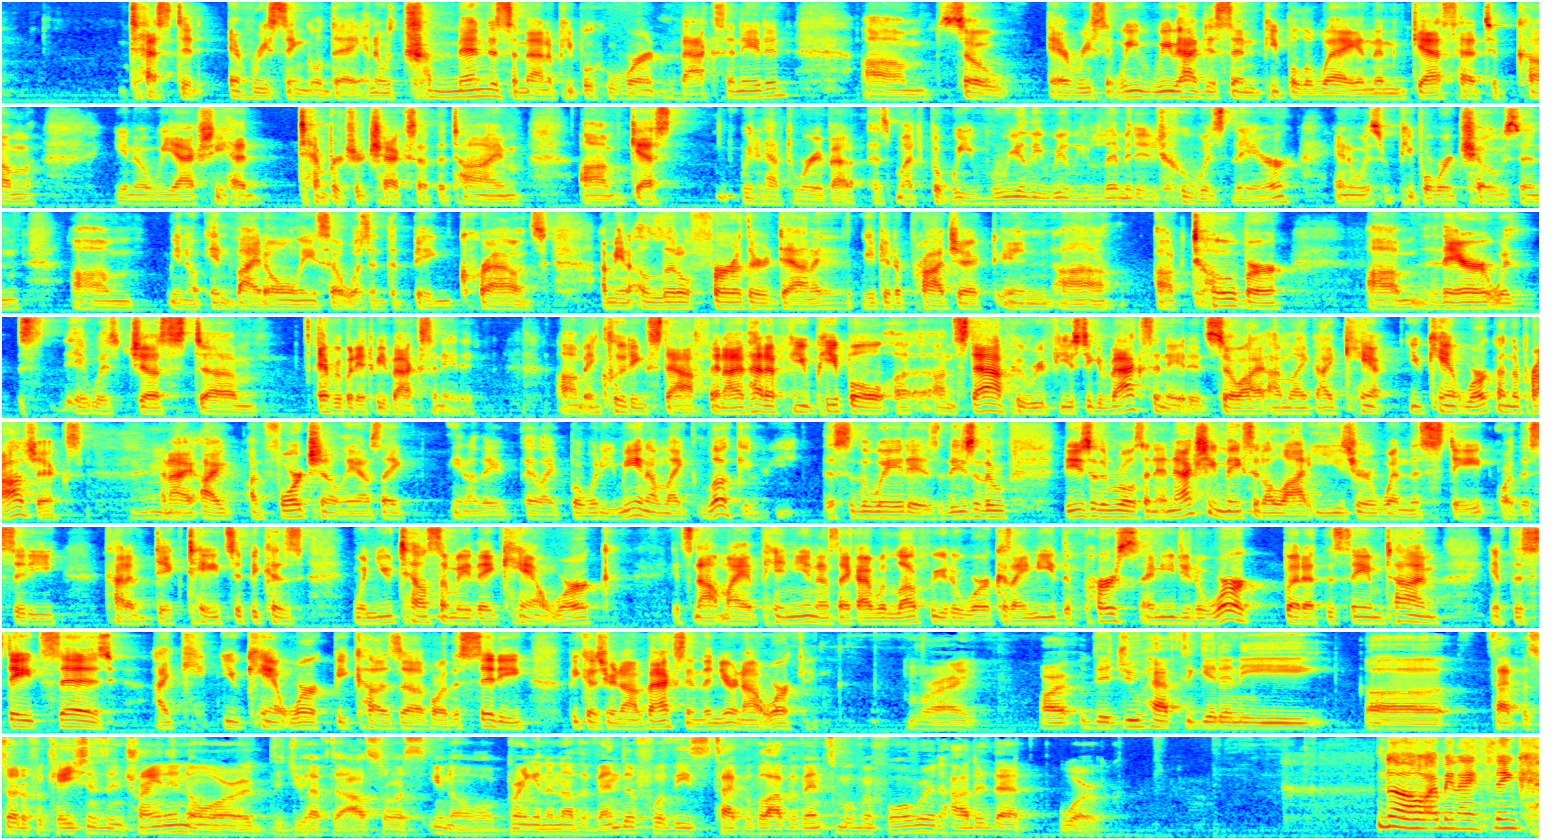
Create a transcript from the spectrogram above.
tested every single day, and it was tremendous amount of people who weren't vaccinated. Um, so every we we had to send people away, and then guests had to come. You know, we actually had temperature checks at the time. Um, guests we didn't have to worry about as much, but we really, really limited who was there, and it was people were chosen, um, you know, invite only, so it wasn't the big crowds. I mean, a little further down, we did a project in uh, October. Um, there was it was just um, everybody had to be vaccinated um, including staff. And I've had a few people uh, on staff who refuse to get vaccinated. So I, am like, I can't, you can't work on the projects. Mm. And I, I, unfortunately, I was like, you know, they, they're like, but what do you mean? I'm like, look, this is the way it is. These are the, these are the rules. And it actually makes it a lot easier when the state or the city kind of dictates it, because when you tell somebody they can't work, it's not my opinion. It's like I would love for you to work because I need the person, I need you to work. But at the same time, if the state says I can't, you can't work because of, or the city because you're not vaccinated, then you're not working. Right. Or did you have to get any uh, type of certifications and training, or did you have to outsource, you know, or bring in another vendor for these type of live events moving forward? How did that work? No, I mean, I think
